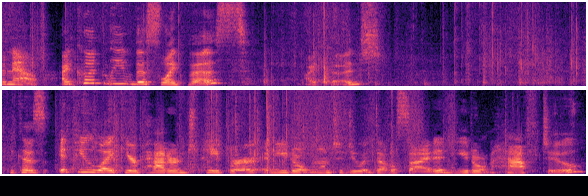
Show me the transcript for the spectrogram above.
so now, I could leave this like this. I could. Because if you like your patterned paper and you don't want to do it double-sided, you don't have to.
